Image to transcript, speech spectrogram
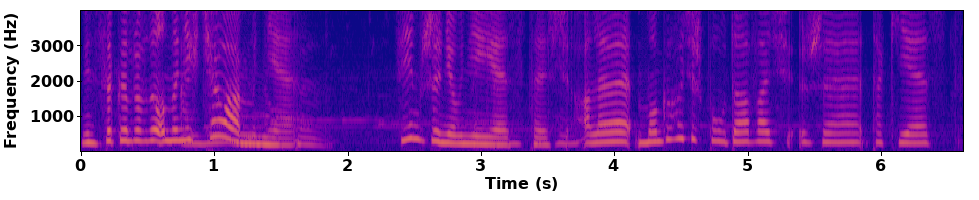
Więc tak naprawdę ona nie chciała mnie. Wiem, że nią nie jesteś, ale mogę chociaż poudawać, że tak jest.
